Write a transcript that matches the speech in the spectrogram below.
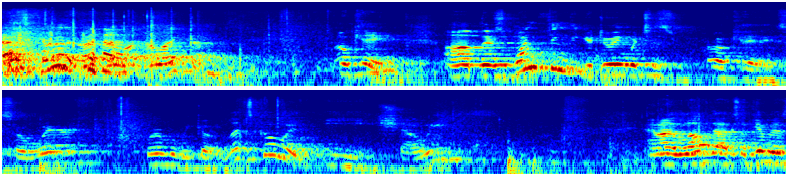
That's good. I, I, li- I like that. Okay. Um, there's one thing that you're doing which is okay. So where where will we go? Let's go with E, shall we? And I love that. So give us.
